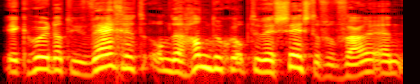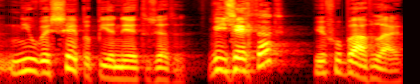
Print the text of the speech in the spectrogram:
ik hoor dat u weigert om de handdoeken op de wc's te vervangen en nieuw wc-papier neer te zetten. Wie zegt dat? Juffrouw Bavelaar.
